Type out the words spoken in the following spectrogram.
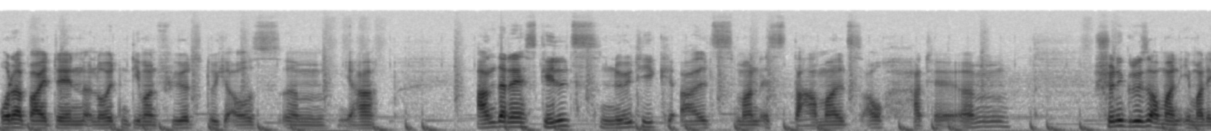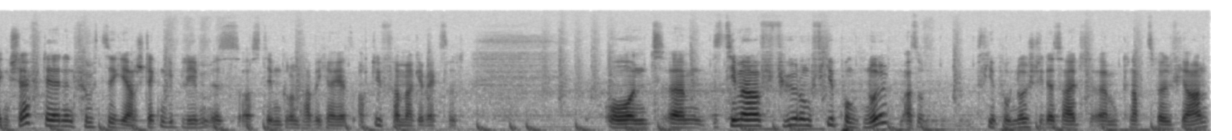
oder bei den Leuten, die man führt, durchaus ähm, ja, andere Skills nötig, als man es damals auch hatte. Schöne Grüße auch meinen ehemaligen Chef, der in den 50 Jahren stecken geblieben ist. Aus dem Grund habe ich ja jetzt auch die Firma gewechselt. Und ähm, das Thema Führung 4.0, also 4.0 steht ja seit ähm, knapp zwölf Jahren,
